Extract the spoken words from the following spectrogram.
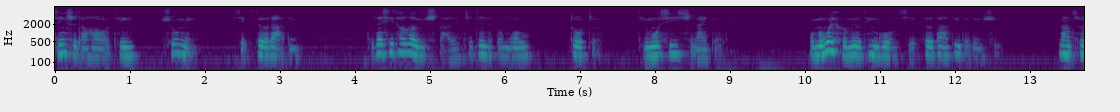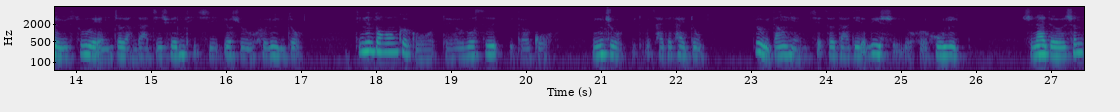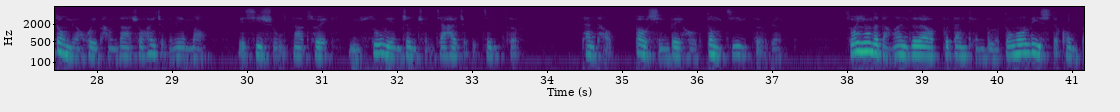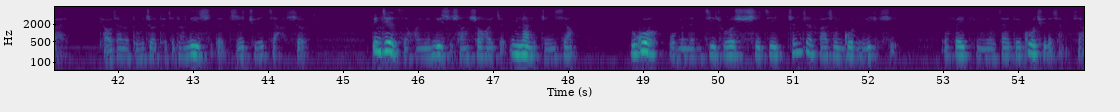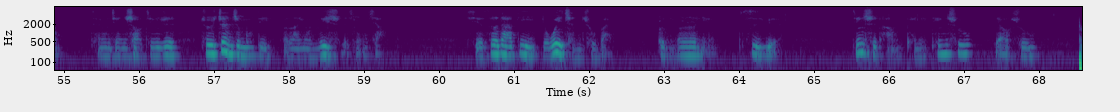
金石堂好好听。书名《血色大地》，则在希特勒与史达林之间的东欧。作者提摩西·史奈德。我们为何没有听过血色大地的历史？纳粹与苏联这两大极权体系又是如何运作？今天东欧各国对俄罗斯与德国民主与独裁的态度，又与当年血色大地的历史有何呼应？史奈德生动描绘庞大受害者的面貌。也细数纳粹与苏联政权加害者的政策，探讨暴行背后的动机与责任。所引用的档案资料不但填补了东欧历史的空白，挑战了读者对这段历史的直觉假设，并借此还原历史上受害者遇难的真相。如果我们能记住二十世纪真正发生过的历史，而非停留在对过去的想象，才能减少今日出于政治目的而滥用历史的现象。血色大地由卫城出版，二零二二年四月。金石堂陪你听书聊书。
